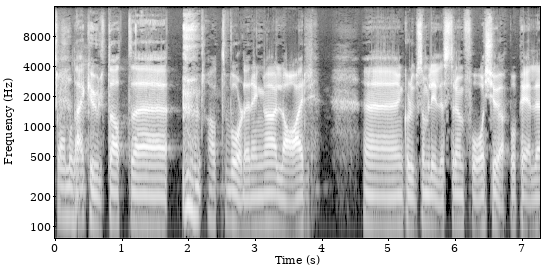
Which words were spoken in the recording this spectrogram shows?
Det, er kult at, uh, at Vålerenga lar Eh, en klubb som Lillestrøm får kjøpe opp hele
